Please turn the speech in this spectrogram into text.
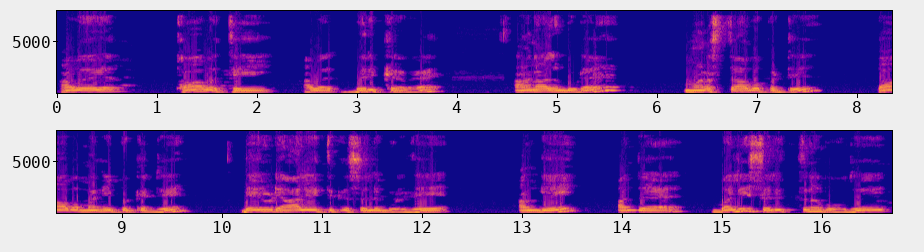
அவர் பாவத்தை அவர் வெறுக்கிறவர். ஆனாலும் கூட மனஸ்தாபப்பட்டு பாவ மன்னிப்புக்கென்று தேவனுடைய ஆலயத்துக்கு செல்லும் பொழுது அங்கே அந்த பலி செலுத்தின போது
